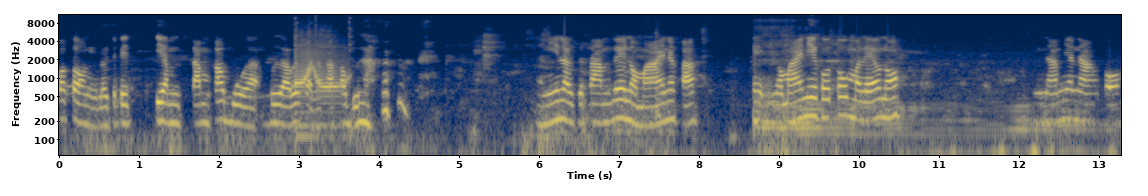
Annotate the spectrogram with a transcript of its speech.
ฟักทองนี่เราจะไป ตรียมตำข้าวเบัวเบื่อไว้ก่อนนะคะข้าวเบื่อ อันนี้เราจะตามด้วยหน่อไม้นะคะหน่อไม้นี่เขาต้มมาแล้วเนาะมีน้ำยานางพร้อม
